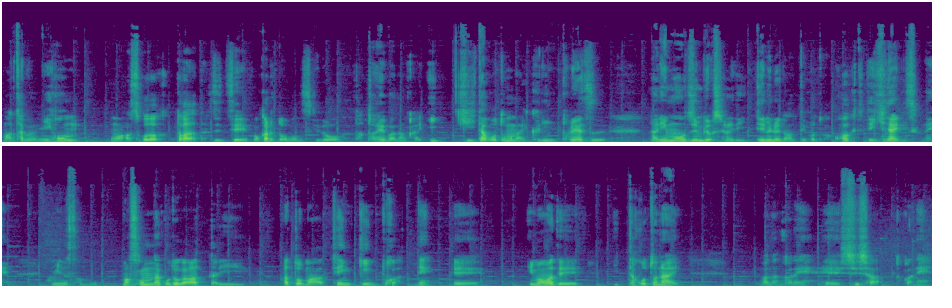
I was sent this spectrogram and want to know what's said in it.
まあ、多分日本のあそことかだったら全然わかると思うんですけど、例えばなんかい聞いたこともない国にとりあえず何も準備をしないで行ってみるなんてことは怖くてできないですよね。皆さんも。まあ、そんなことがあったり、あとまあ、転勤とかね、えー今まで行ったことない、まあなんかね、えー死者とかね、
